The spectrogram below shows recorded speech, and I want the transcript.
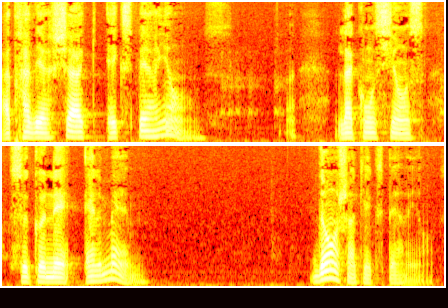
à travers chaque expérience. La conscience se connaît elle-même dans chaque expérience.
